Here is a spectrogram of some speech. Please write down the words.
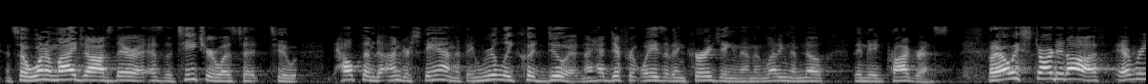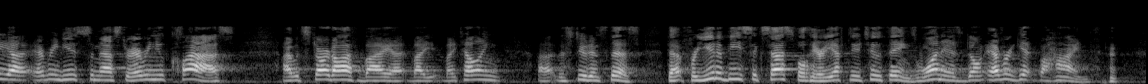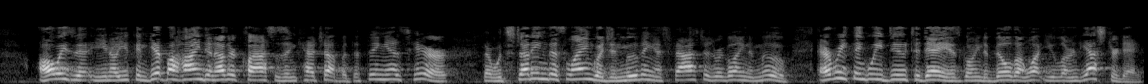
And so one of my jobs there as the teacher was to, to help them to understand that they really could do it. And I had different ways of encouraging them and letting them know they made progress. But I always started off every uh, every new semester, every new class. I would start off by uh, by by telling uh, the students this: that for you to be successful here, you have to do two things. One is don't ever get behind. Always, uh, you know, you can get behind in other classes and catch up, but the thing is here that with studying this language and moving as fast as we're going to move, everything we do today is going to build on what you learned yesterday.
